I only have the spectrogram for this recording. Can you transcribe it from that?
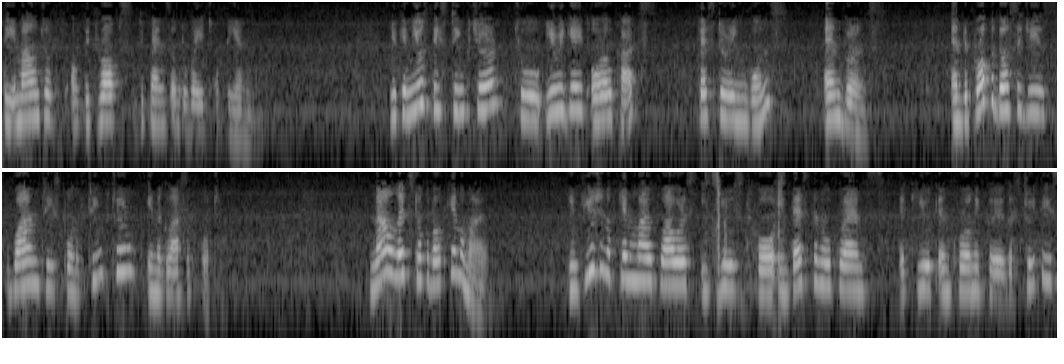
The amount of, of the drops depends on the weight of the animal. You can use this tincture to irrigate oral cuts, festering wounds, and burns and the proper dosage is 1 teaspoon of tincture in a glass of water. Now let's talk about chamomile. Infusion of chamomile flowers is used for intestinal cramps, acute and chronic uh, gastritis,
